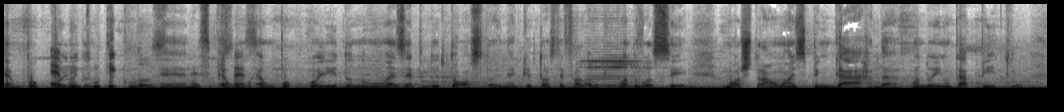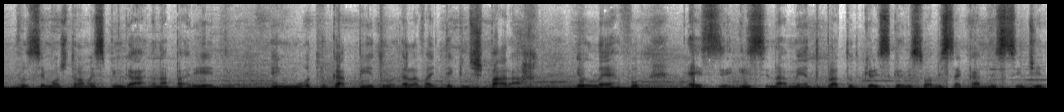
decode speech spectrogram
é um pouco é colhido. muito meticuloso é, nesse processo. É um, é um pouco colhido num exemplo do Tolstói, né? Que o Tolstói falava que quando você mostrar uma espingarda, quando em um capítulo você mostrar uma espingarda na parede, em um outro capítulo ela vai ter que disparar. Eu levo esse ensinamento para tudo que eu escrevo e sou obcecado nesse sentido,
